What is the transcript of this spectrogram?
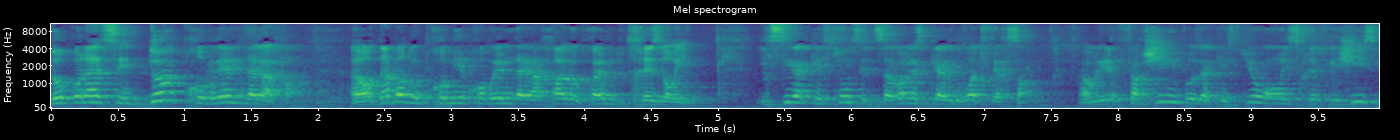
Donc on a ces deux problèmes d'Alaha. Alors d'abord, le premier problème d'Alaha, le problème du trésorier. Ici, la question, c'est de savoir est-ce qu'il a le droit de faire ça. Alors Farshim pose la question, ils se réfléchissent,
